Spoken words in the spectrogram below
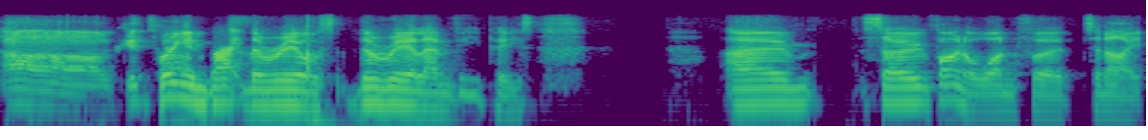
Oh, good. Time. Bringing back the real, the real MVPs. Um. So, final one for tonight.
